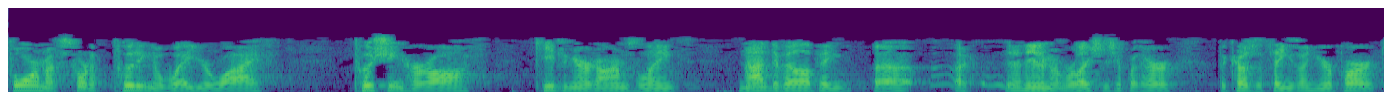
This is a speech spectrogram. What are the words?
form of sort of putting away your wife, pushing her off, keeping her at arm's length, not developing uh, a, an intimate relationship with her because of things on your part.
